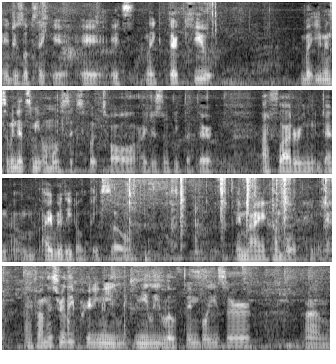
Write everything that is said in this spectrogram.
it just looks like it, it it's like, they're cute. But even something that's me almost six foot tall, I just don't think that they're a flattering denim. I really don't think so, in my humble opinion. I found this really pretty Nili Lotan blazer. Um,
